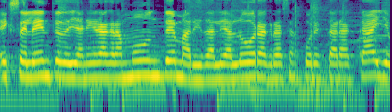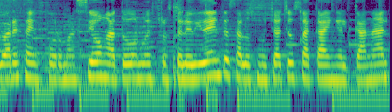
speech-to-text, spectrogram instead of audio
Excelente de Yanira Gramonte, Maridalia Lora, gracias por estar acá y llevar esta información a todos nuestros televidentes, a los muchachos acá en el canal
